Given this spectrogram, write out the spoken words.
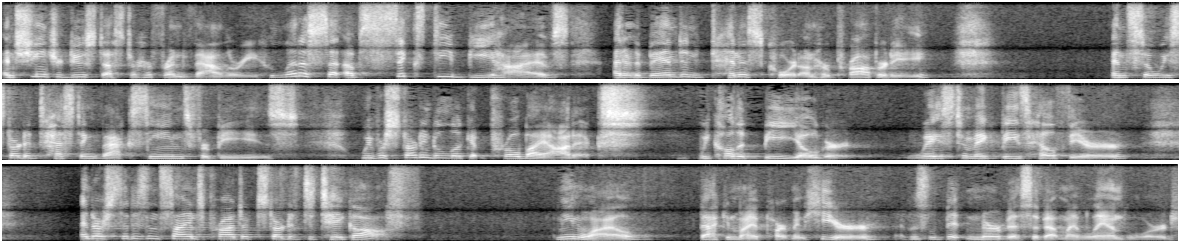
and she introduced us to her friend Valerie, who let us set up 60 beehives at an abandoned tennis court on her property. And so we started testing vaccines for bees. We were starting to look at probiotics. We called it bee yogurt, ways to make bees healthier. And our citizen science project started to take off. Meanwhile, back in my apartment here, I was a bit nervous about my landlord.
